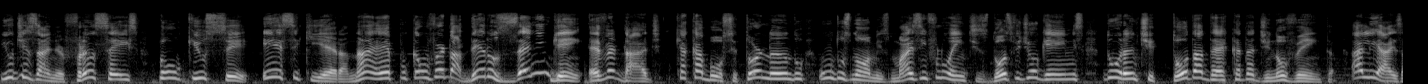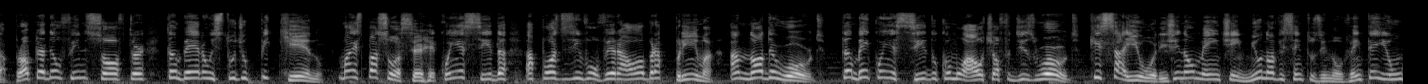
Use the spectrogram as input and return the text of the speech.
e o designer francês Paul QC, esse que era na época um verdadeiro Zé Ninguém, é verdade, que acabou se tornando um dos nomes mais influentes dos videogames durante toda a década de 90. Aliás, a própria Delphine Software também era um estúdio pequeno, mas passou a ser reconhecida após desenvolver a obra-prima Another World, também conhecido como Out of This World, que saiu originalmente em 1991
